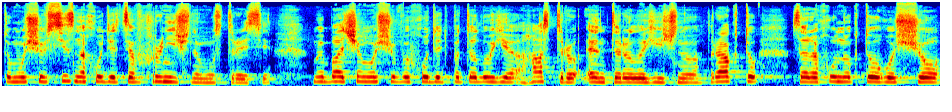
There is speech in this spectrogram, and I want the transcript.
Тому що всі знаходяться в хронічному стресі. Ми бачимо, що виходить патологія гастроентерологічного тракту за рахунок того, що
